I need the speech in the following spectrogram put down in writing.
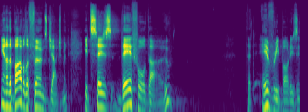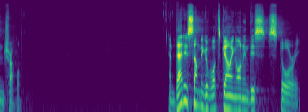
You know, the Bible affirms judgment. It says, therefore, though, that everybody's in trouble. And that is something of what's going on in this story.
